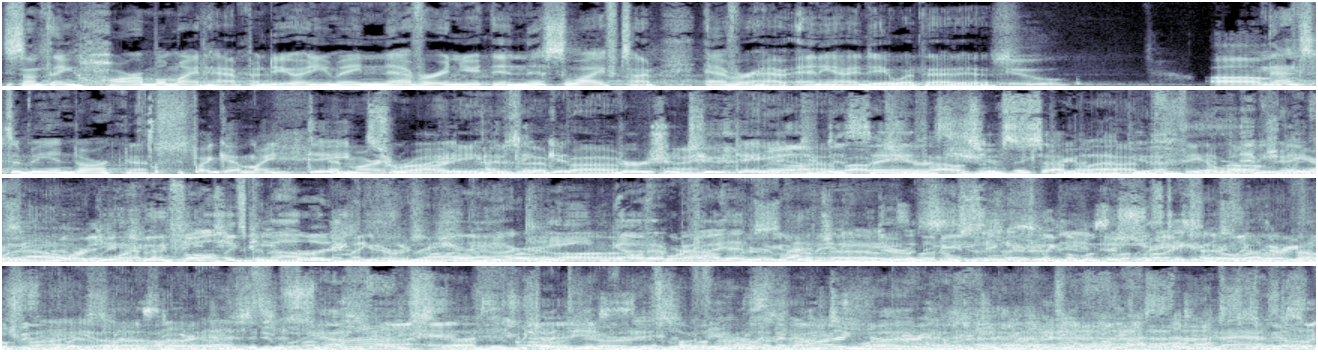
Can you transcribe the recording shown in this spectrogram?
Something horrible might happen to you, and you may never, in, you, in this lifetime, ever have any idea what that is. Um, That's to be in darkness. If I get my dates Martin right, Marty, I think a, it, uh, version right? 2 dated Well, to I'm just about saying, this is your victory 2007. lap. You have Um, theologian. they were We've all acknowledged version. university. Uh, Our of team course. got it Of course. right. They're This little- is- they're little this is-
